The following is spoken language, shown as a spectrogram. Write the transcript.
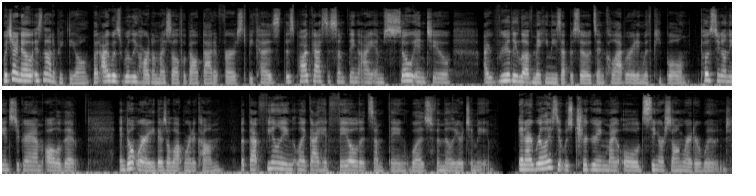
Which I know is not a big deal, but I was really hard on myself about that at first because this podcast is something I am so into. I really love making these episodes and collaborating with people, posting on the Instagram, all of it. And don't worry, there's a lot more to come. But that feeling like I had failed at something was familiar to me. And I realized it was triggering my old singer songwriter wound,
